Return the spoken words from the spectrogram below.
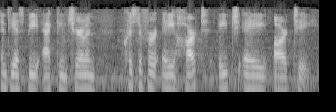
NTSB Acting Chairman Christopher A. Hart, H-A-R-T.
